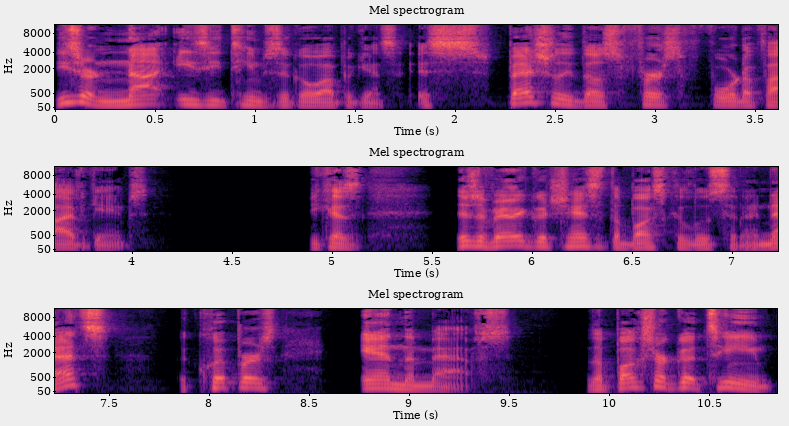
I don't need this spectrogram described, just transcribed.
These are not easy teams to go up against, especially those first four to five games, because there's a very good chance that the Bucks could lose to the Nets, the Clippers, and the Mavs. The Bucks are a good team,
